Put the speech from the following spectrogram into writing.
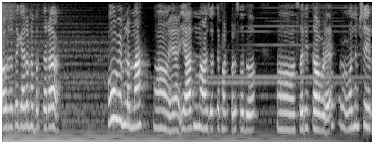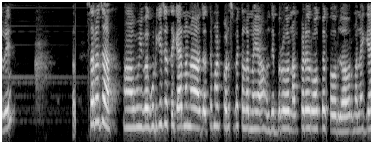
ಅವ್ರ ಜೊತೆಗೆ ಯಾರನ್ನ ಬರ್ತಾರಾ? ಹ್ಞೂ ವಿಮ್ಲಮ್ಮ. ಯಾರನ್ನ ಜೊತೆ ಮಾಡಿ ಕಳಿಸೋದು ಆ, ಸರಿತಾ ಅವಳೆ. ಒಂದು ನಿಮಿಷ ಇರ್ರಿ. ಸರೋಜಾ ಇವಾಗ ಹುಡುಗಿ ಜೊತೆಗೆ ಯಾರನ್ನ ಜೊತೆ ಮಾಡಿ ಕಳಿಸ್ಬೇಕಲ್ಲಮ್ಮಯ್ಯ ಒಂದಿಬ್ರು ನಮ್ ಕಡೆಯವ್ರು ಹೋಗ್ಬೇಕು ಅವ್ರ ಅವ್ರ ಮನೆಗೆ.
